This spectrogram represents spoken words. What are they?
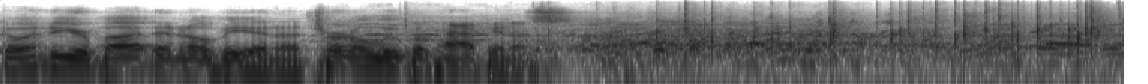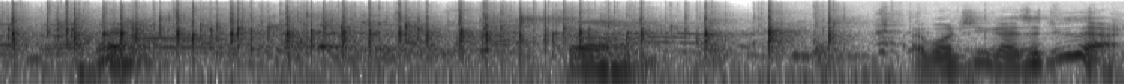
go into your butt, and it'll be an eternal loop of happiness. So, I want you guys to do that.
